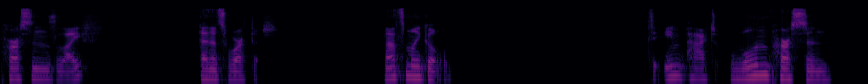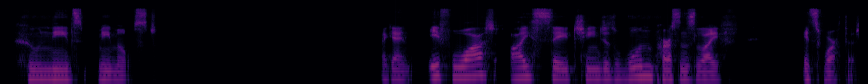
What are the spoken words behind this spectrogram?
person's life, then it's worth it. That's my goal. To impact one person who needs me most. Again, if what I say changes one person's life, it's worth it.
